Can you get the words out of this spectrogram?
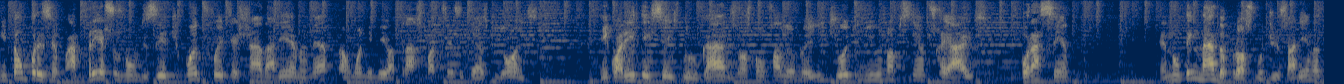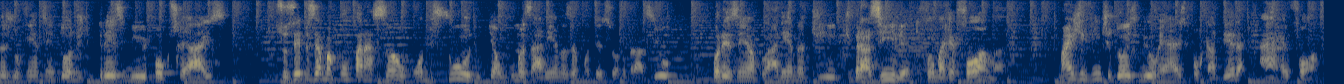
Então, por exemplo, a preços, vamos dizer, de quanto foi fechada a arena, né, há um ano e meio atrás, 410 bilhões, em 46 mil lugares, nós estamos falando aí de 8.900 reais por assento. É, não tem nada próximo disso. A Arena da Juventus é em torno de 13 mil e poucos reais. Se você fizer uma comparação com o absurdo que algumas arenas aconteceu no Brasil, por exemplo, a Arena de, de Brasília, que foi uma reforma, mais de 22 mil reais por cadeira, a reforma.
